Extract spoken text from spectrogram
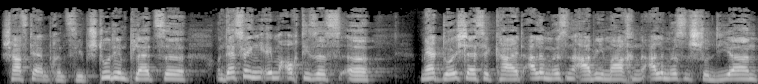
schafft ja im Prinzip Studienplätze und deswegen eben auch dieses äh, mehr Durchlässigkeit. Alle müssen Abi machen, alle müssen studieren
